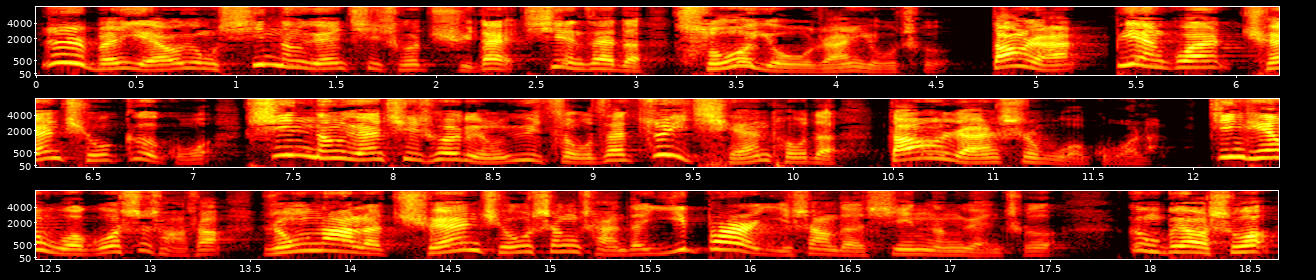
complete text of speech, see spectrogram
日本也要用新能源汽车取代现在的所有燃油车。当然，遍观全球各国，新能源汽车领域走在最前头的当然是我国了。今天，我国市场上容纳了全球生产的一半以上的新能源车，更不要说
